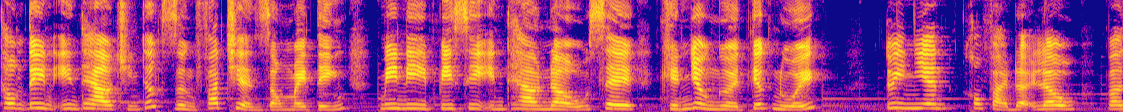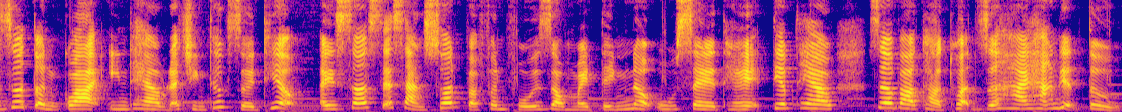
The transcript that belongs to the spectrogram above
thông tin Intel chính thức dừng phát triển dòng máy tính mini PC Intel NUC khiến nhiều người tiếc nuối. Tuy nhiên, không phải đợi lâu, và giữa tuần qua, Intel đã chính thức giới thiệu Asus sẽ sản xuất và phân phối dòng máy tính NUC thế hệ tiếp theo dựa vào thỏa thuận giữa hai hãng điện tử.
